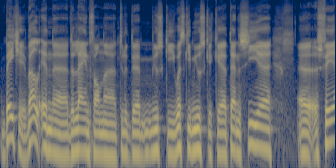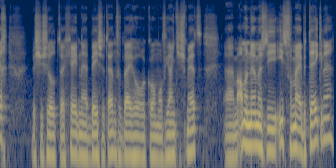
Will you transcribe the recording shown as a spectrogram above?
Een beetje wel in de lijn van natuurlijk de Music, Whiskey Music Tennessee sfeer. Dus je zult uh, geen eh, BZN voorbij horen komen of Jantje Smet. Uh, maar allemaal nummers die iets voor mij betekenen.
